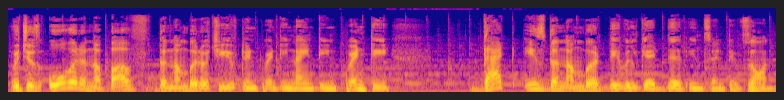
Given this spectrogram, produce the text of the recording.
which is over and above the number achieved in 2019 20, that is the number they will get their incentives on.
